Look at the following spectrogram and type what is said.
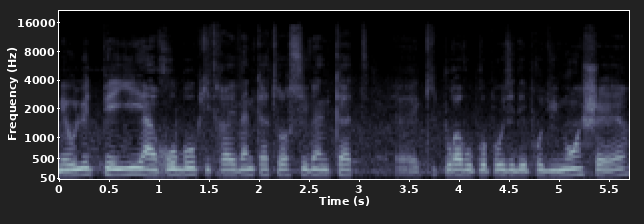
Mais au lieu de payer un robot qui travaille 24 heures sur 24, euh, qui pourra vous proposer des produits moins chers,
